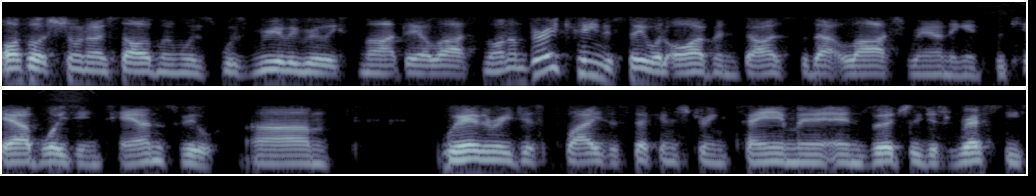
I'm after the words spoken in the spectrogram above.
I thought Sean O'Sullivan was was really really smart there last night. I'm very keen to see what Ivan does for that last round against the Cowboys in Townsville. Um, whether he just plays a second string team and, and virtually just rests his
